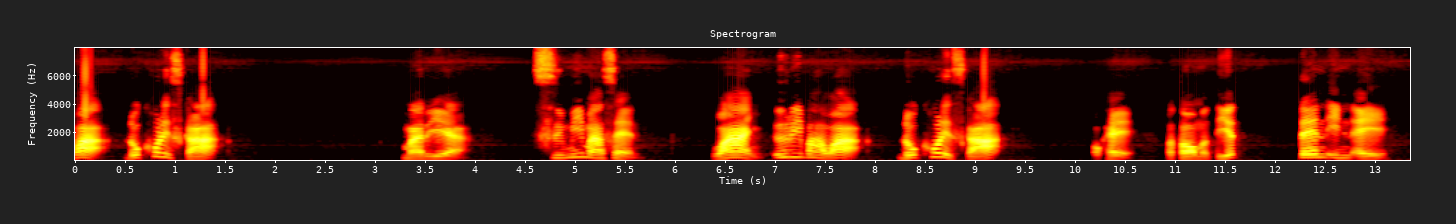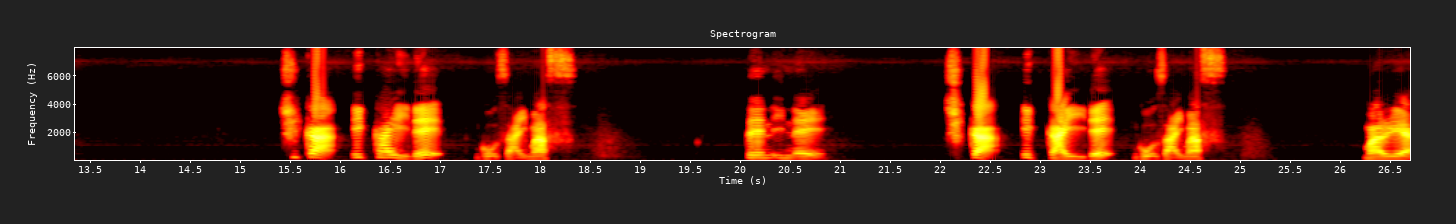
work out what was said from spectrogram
วะโดโคริสกะมาเรียซูมิมาเซนวานริบาวะโดโคริสกะโอเคปตอมาติดเต้นอินเอชิกะอิกไกเดะกุไซมัสเต้นอินเอชิกะอิกไกเดะกุไซมัสมาเรีย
